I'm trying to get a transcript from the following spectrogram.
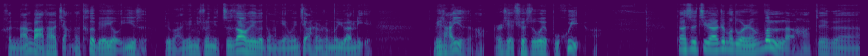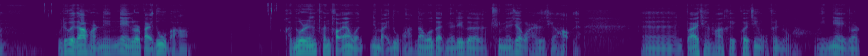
很难把它讲的特别有意思，对吧？因为你说你制造这个东西，我给你讲什么什么原理，没啥意思啊。而且确实我也不会啊。但是既然这么多人问了哈，这个我就给大伙儿念念一段百度吧哈。很多人很讨厌我念百度啊，但我感觉这个催眠效果还是挺好的。呃，你不爱听的话，可以快进五分钟啊，我给你念一段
